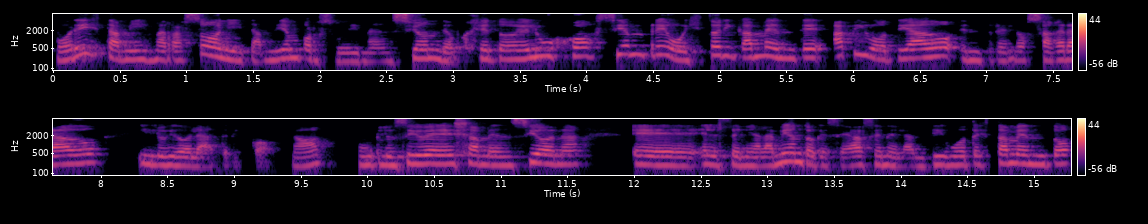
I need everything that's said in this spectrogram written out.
por esta misma razón y también por su dimensión de objeto de lujo, siempre o históricamente ha pivoteado entre lo sagrado y lo idolátrico. ¿no? Inclusive ella menciona eh, el señalamiento que se hace en el Antiguo Testamento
